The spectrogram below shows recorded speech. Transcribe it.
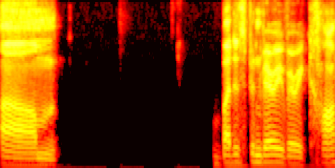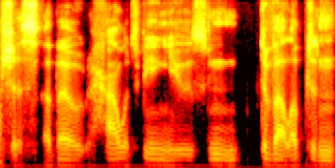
Um, but it's been very very cautious about how it's being used and developed and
